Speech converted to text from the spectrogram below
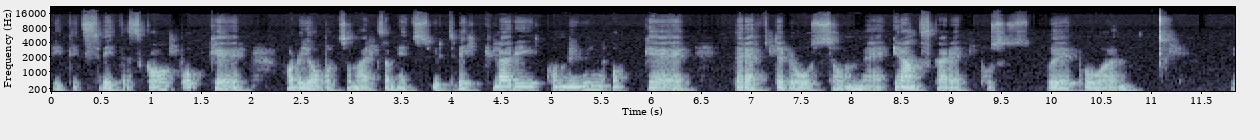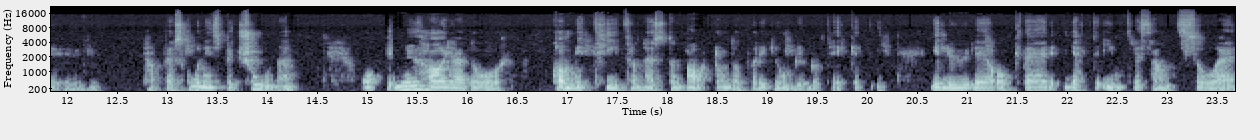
fritidsvetenskap och eh, har då jobbat som verksamhetsutvecklare i kommun och därefter då som granskare på, på Skolinspektionen. Och nu har jag då kommit hit från hösten 18 då på regionbiblioteket i, i Luleå och det är jätteintressant. Så eh,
